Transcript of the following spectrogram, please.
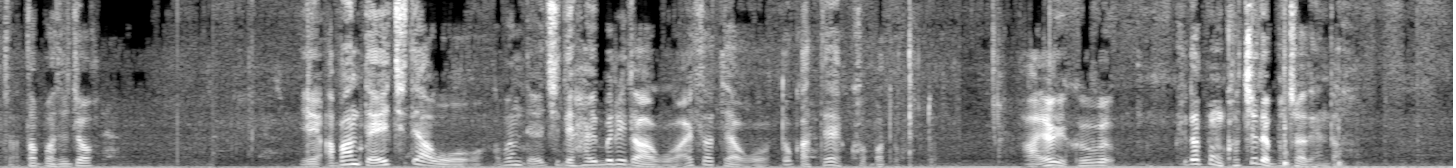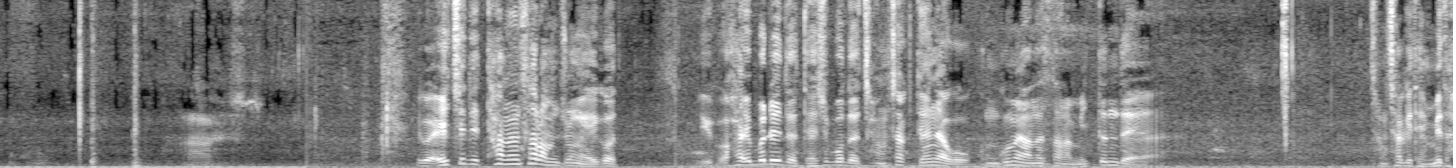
자 덮어지죠 예, 아반떼 HD하고 아반떼 HD 하이브리드하고 아이서티하고 똑같아 커버도 또. 아 여기 그거 휴대폰 거치대 붙여야 된다 아 이거 HD 타는 사람 중에 이거 이거 하이브리드 대시보드 장착되냐고 궁금해하는 사람 있던데 장착이 됩니다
